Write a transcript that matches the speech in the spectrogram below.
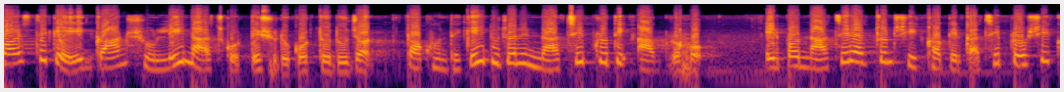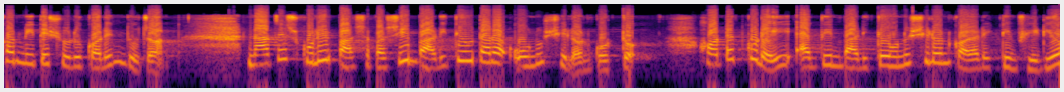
বয়স থেকে গান শুনলেই নাচ করতে শুরু করত দুজন। তখন থেকেই দুজনের নাচের প্রতি আগ্রহ। এরপর নাচের একজন শিক্ষকের কাছে প্রশিক্ষণ নিতে শুরু করেন দুজন। নাচের স্কুলের পাশাপাশি বাড়িতেও তারা অনুশীলন করত। হঠাৎ করেই একদিন বাড়িতে অনুশীলন করার একটি ভিডিও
